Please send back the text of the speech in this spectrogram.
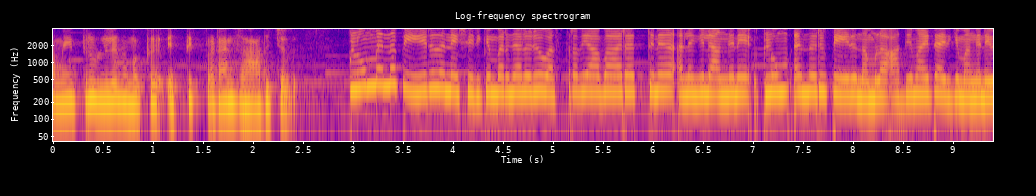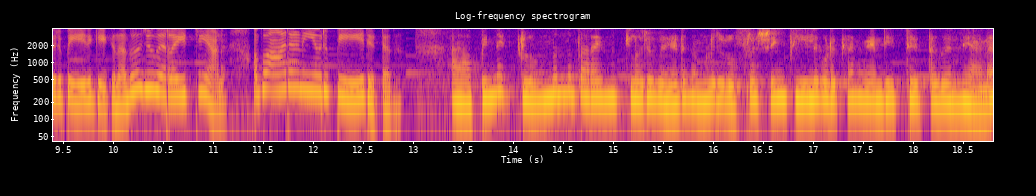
സമയത്തിനുള്ളിൽ നമുക്ക് എത്തിപ്പെടാൻ സാധിച്ചത്. ക്ലൂം എന്ന പേര് തന്നെ ശരിക്കും പറഞ്ഞാൽ ഒരു വസ്ത്രവ്യാപാരത്തിന് അല്ലെങ്കിൽ അങ്ങനെ ക്ലും എന്നൊരു പേര് നമ്മൾ ആദ്യമായിട്ടായിരിക്കും അങ്ങനെ ഒരു പേര് കേൾക്കുന്നത്. അതൊരു വെറൈറ്റിയാണ് അപ്പോൾ ആരാണ് ഈ ഒരു പേരിട്ടത്? പിന്നെ ക്ലും എന്ന് പറയുന്നിട്ടുള്ളൊരു വേർഡ് നമ്മളൊരു റിഫ്രഷിങ് ഫീൽ കൊടുക്കാൻ വേണ്ടിയിട്ട് ഇട്ടത് തന്നെയാണ്.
